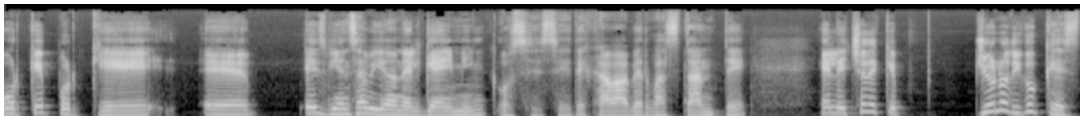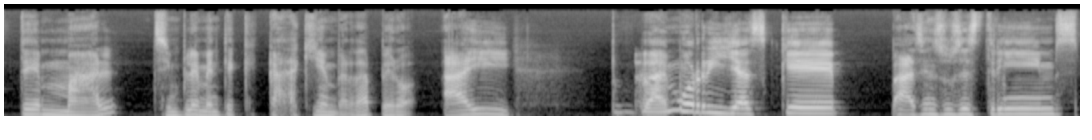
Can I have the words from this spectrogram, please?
¿Por qué? Porque eh, es bien sabido en el gaming, o se, se dejaba ver bastante, el hecho de que yo no digo que esté mal, simplemente que cada quien, ¿verdad? Pero hay, hay morrillas que hacen sus streams,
